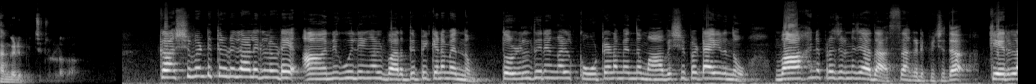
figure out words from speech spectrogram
സംഘടിപ്പിച്ചിട്ടുള്ളത്. കശുവണ്ടി തൊഴിലാളികളുടെ ആനുകൂല്യങ്ങൾ വർദ്ധിപ്പിക്കണമെന്നും തൊഴിൽ ദിനങ്ങൾ കൂട്ടണമെന്നും ആവശ്യപ്പെട്ടായിരുന്നു വാഹന പ്രചരണ ജാഥ സംഘടിപ്പിച്ചത്. കേരള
